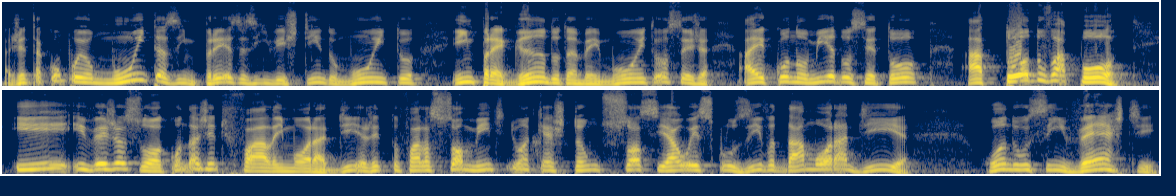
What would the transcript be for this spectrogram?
a gente acompanhou muitas empresas investindo muito, empregando também muito, ou seja, a economia do setor a todo vapor. E, e, veja só, quando a gente fala em moradia, a gente não fala somente de uma questão social exclusiva da moradia. Quando se investe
